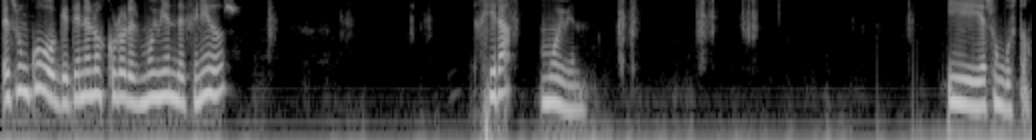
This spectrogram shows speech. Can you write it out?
Es un cubo que tiene los colores muy bien definidos. Gira muy bien. Y es un gusto.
